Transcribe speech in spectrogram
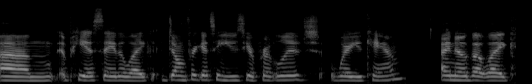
Mhm. um, a PSA to like don't forget to use your privilege where you can. I know that like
